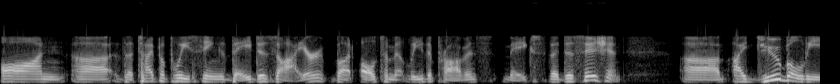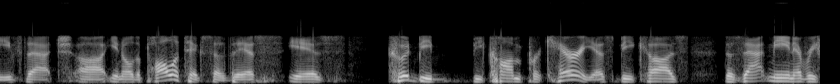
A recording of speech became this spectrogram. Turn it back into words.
on uh, the type of policing they desire, but ultimately the province makes the decision. Uh, I do believe that uh, you know the politics of this is could be become precarious because does that mean every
